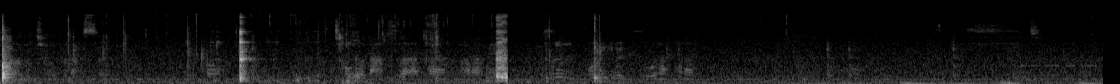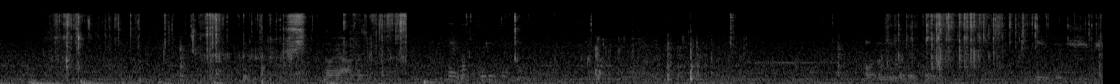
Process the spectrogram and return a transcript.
저는 처음 봤어요 처음 낙수가 나타나는 바람에 푸른 포기를 두고 나타난 뭐지? 너의 아버지 내가 부르기는 어른들에게 얘기해 주십시오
